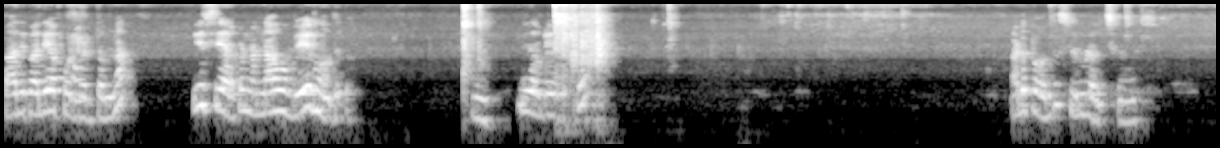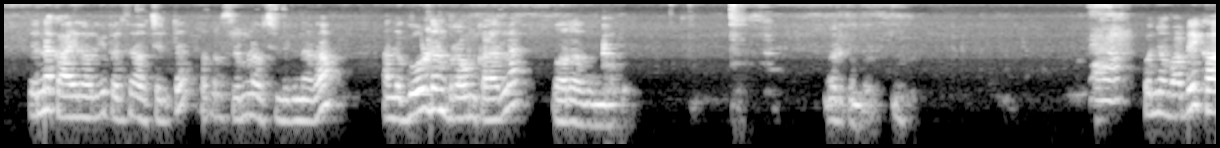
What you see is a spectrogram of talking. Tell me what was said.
பாதி பாதியாக போட்டு எடுத்தோம்னா ஈஸியாக இருக்கும். நல்லாவும் வேகும் அது. ம் இது அப்படியே வச்சுட்டு அடுப்பை வந்து ஸ்லிம்மில் வச்சுக்கோங்க. எண்ணெய் காயிற வரைக்கும் பெருசாக வச்சுக்கிட்டு அப்புறம் ஸ்லிம்மில் வச்சுருந்தீங்கன்னா தான் அந்த கோல்டன் ப்ரௌன் கலரில் வரும் அது உங்களுக்கு. எடுக்கும்போது. கொஞ்சம் அப்படியே கா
